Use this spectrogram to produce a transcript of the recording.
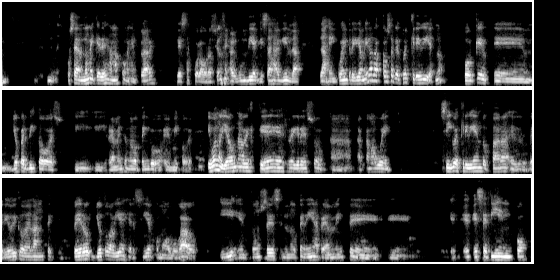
o sea, no me quedé jamás con ejemplares de esas colaboraciones. Algún día quizás alguien la las encuentre y diga, mira las cosas que tú escribías, ¿no? Porque eh, yo perdí todo eso y, realmente no lo tengo en mi poder. Y bueno, ya una vez que regreso a, a Camagüey, sigo escribiendo para el periódico Adelante, pero yo todavía ejercía como abogado y entonces no tenía realmente eh, ese tiempo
